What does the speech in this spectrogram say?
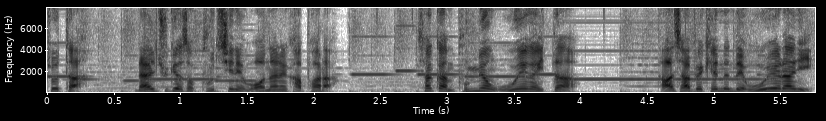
좋다. 날 죽여서 부친의 원한을 갚아라. 잠깐 분명 오해가 있다. 다 자백했는데 오해라니.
